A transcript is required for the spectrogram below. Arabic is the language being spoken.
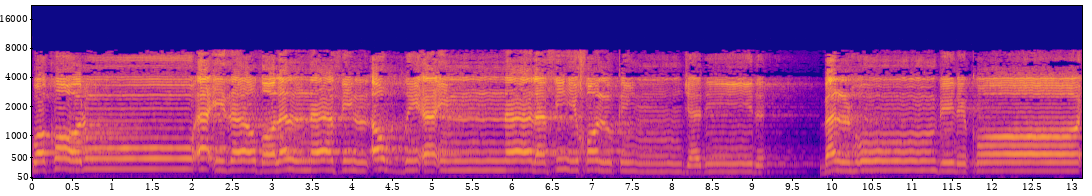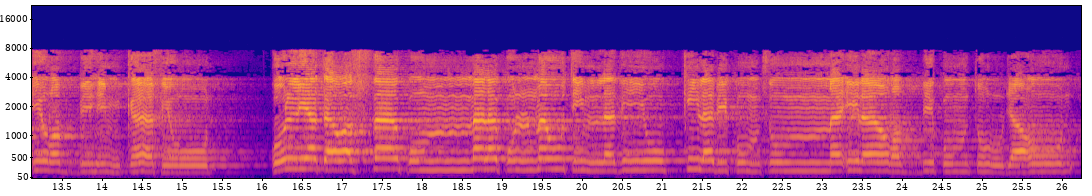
وقالوا أإذا ضللنا في الأرض أإنا لفي خلق جديد بل هم بلقاء ربهم كافرون قل يتوفاكم ملك الموت الذي وكل بكم ثم إلى ربكم ترجعون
